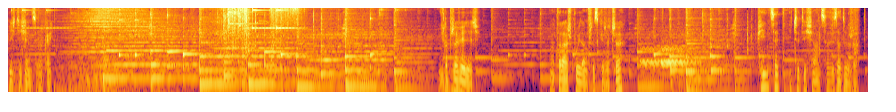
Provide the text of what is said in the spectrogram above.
5000, ok. Dobrze wiedzieć. No teraz już pójdą wszystkie rzeczy. 500 i 3000 to jest za dużo.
